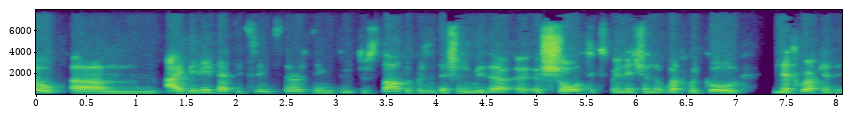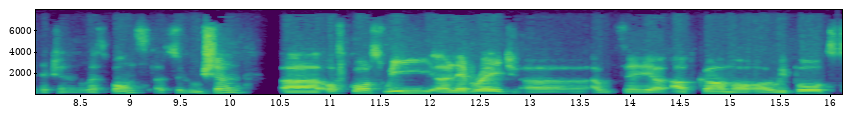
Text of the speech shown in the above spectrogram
So um, I believe that it's interesting to, to start the presentation with a, a, short explanation of what we call network and detection and response a solution. Uh, of course, we uh, leverage, uh, I would say, uh, outcome or, or reports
